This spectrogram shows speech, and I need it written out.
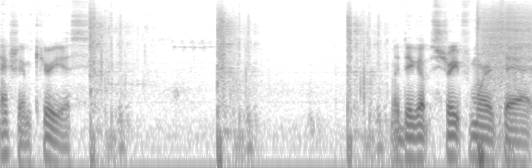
Actually, I'm curious. I'm going to dig up straight from where it's at.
